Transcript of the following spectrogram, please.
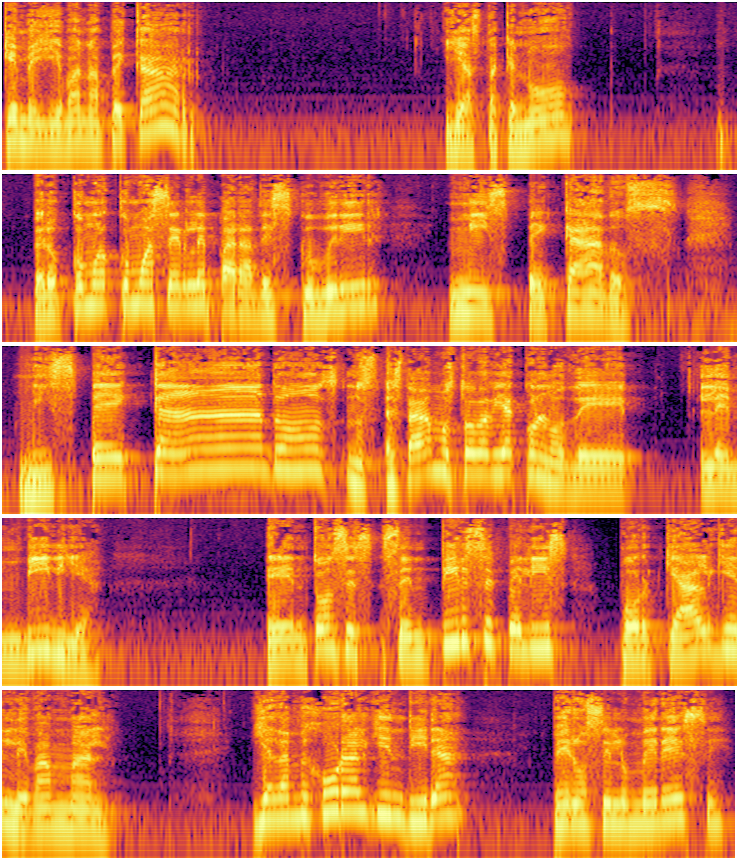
que me llevan a pecar. Y hasta que no... Pero ¿cómo, cómo hacerle para descubrir mis pecados? Mis pecados. estábamos todavía con lo de la envidia. Entonces, sentirse feliz porque a alguien le va mal. Y a lo mejor alguien dirá, pero se lo merece.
